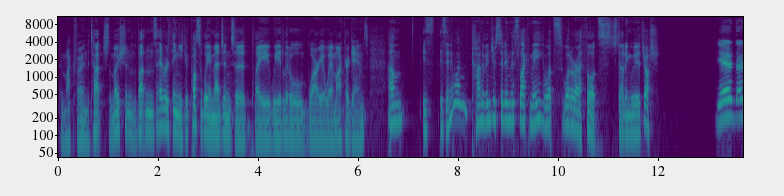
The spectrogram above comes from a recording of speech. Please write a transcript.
the microphone, the touch, the motion, the buttons, everything you could possibly imagine to play weird little WarioWare micro games. Um, is is anyone kind of interested in this like me? What's what are our thoughts? Starting with Josh. yeah, I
